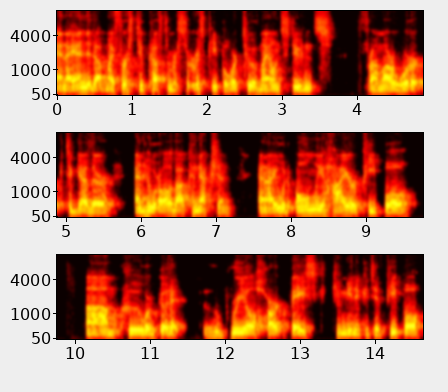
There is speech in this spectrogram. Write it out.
and I ended up, my first two customer service people were two of my own students from our work together and who were all about connection. And I would only hire people um, who were good at real heart based communicative people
